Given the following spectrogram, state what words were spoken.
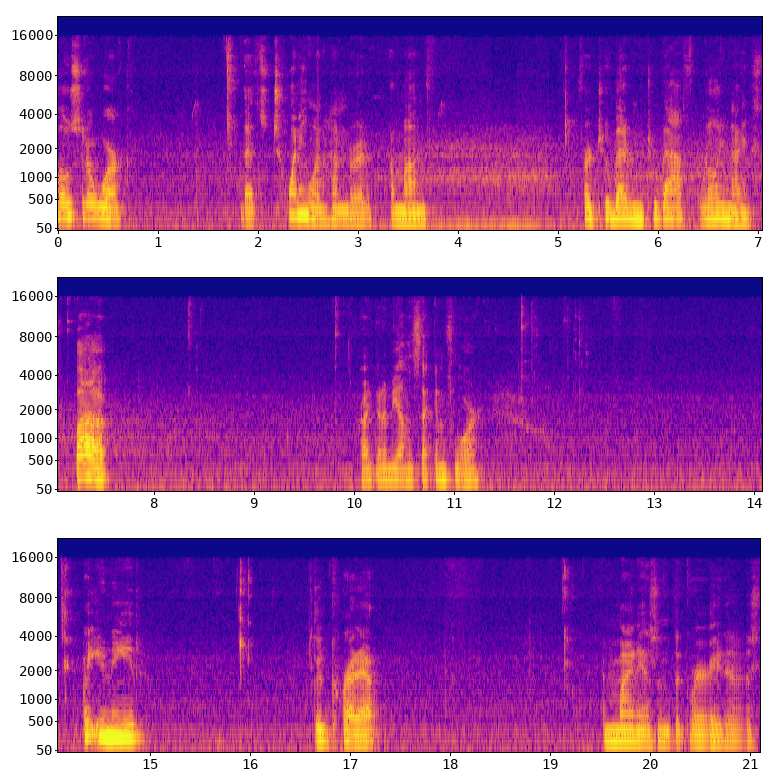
closer to work. That's 2100 a month for a two bedroom two bath really nice. But probably going to be on the second floor. But you need good credit. And mine isn't the greatest.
